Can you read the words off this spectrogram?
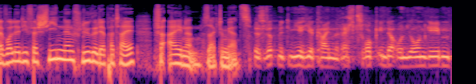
Er wolle die verschiedenen Flügel der Partei vereinen, sagte Merz. Es wird mit mir hier keinen Rechtsruck in der Union geben.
